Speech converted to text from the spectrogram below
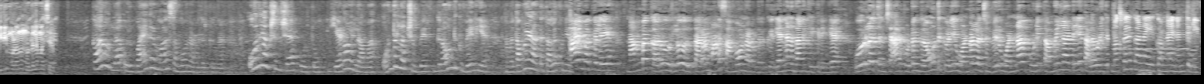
இடி முதலமைச்சர் கரூர்ல ஒரு பயங்கரமான சம்பவம் நடந்திருக்குங்க. ஒரு லட்சம் ஷேர் போட்டும் இடம் இல்லாம ஒன்றரை லட்சம் பேர் கிரவுண்டுக்கு வெளியே நம்ம தமிழ்நாட்டை தலைக்குனிய ஹாய் மக்களே நம்ம கரூர்ல ஒரு தரமான சம்பவம் நடந்திருக்கு. என்னன்னு தானே கேக்குறீங்க? ஒரு லட்சம் சேர் போட்டு கிரவுண்டுக்கு வெளியே ஒன்றரை லட்சம் பேர் ஒன்னா கூடி தமிழ்நாட்டையே தலைவலிக்க மக்களுக்கான இயக்கம்னா என்னன்னு தெரியும்.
